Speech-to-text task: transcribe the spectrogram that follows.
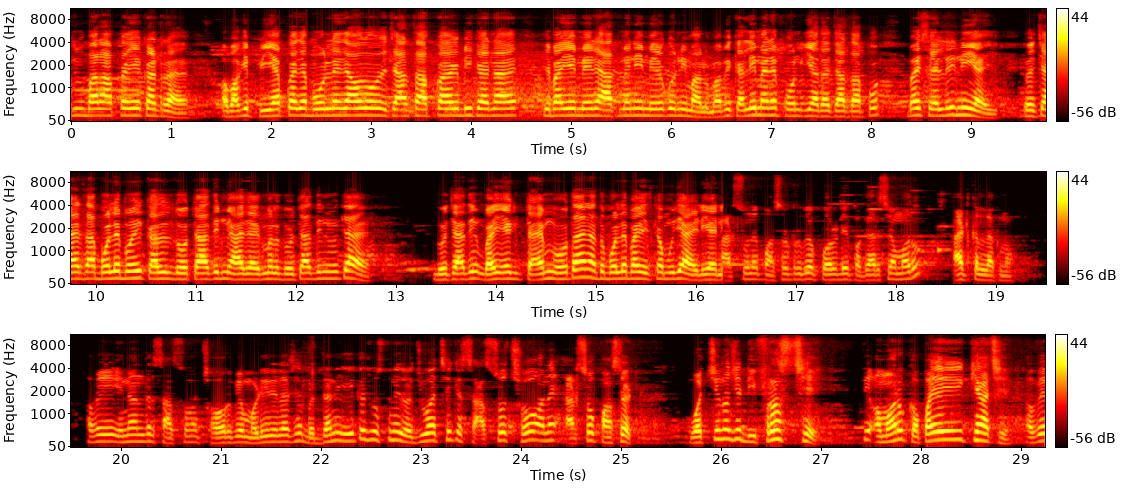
तुम्हारा आपका ये कट रहा है। और बाकी पीएफ का जब बोलने जाओ तो चार साहब का भी कहना है कि भाई ये मेरे हाथ में नहीं, मेरे को नहीं मालूम। अभी कल ही मैंने फ़ोन किया था चार साहब को, भाई सैलरी नहीं आई। तो चार साहब बोले, भाई कल दो चार दिन में आ जाएगा मतलब दो चार दिन में क्या है? दो चार दिन भाई एक टाइम होता है ना तो बोले भाई इसका मुझे आइडिया नहीं આઠસો ને પાસઠ રૂપિયા પર ડે પગાર છે અમારો આઠ કલાકનો હવે એના અંદર સાતસો ને છ રૂપિયા મળી રહેલા છે બધાની એક જ વસ્તુની રજૂઆત છે કે સાતસો છ અને આઠસો પાસઠ વચ્ચેનો જે ડિફરન્સ છે તે અમારો કપાઈ ક્યાં છે? હવે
